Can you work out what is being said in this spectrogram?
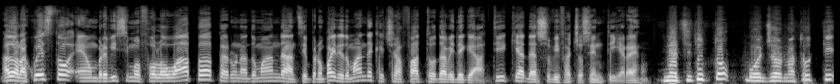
Allora, questo è un brevissimo follow up per una domanda, anzi per un paio di domande che ci ha fatto Davide Gatti, che adesso vi faccio sentire. Innanzitutto, buongiorno a tutti.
